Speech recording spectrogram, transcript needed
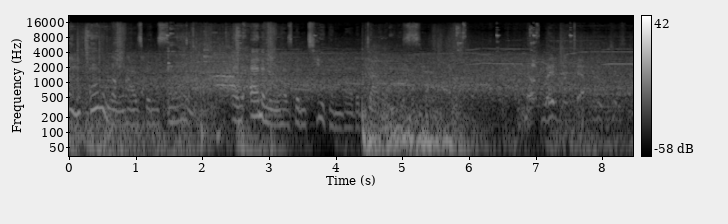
An enemy has been slain. An enemy has been taken by the darkness. Not ready to tap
